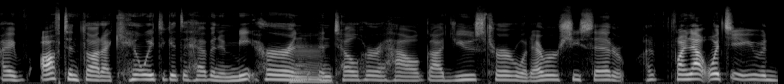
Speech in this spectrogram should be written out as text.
have often thought I can't wait to get to heaven and meet her and, mm. and tell her how God used her, whatever she said, or find out what she even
